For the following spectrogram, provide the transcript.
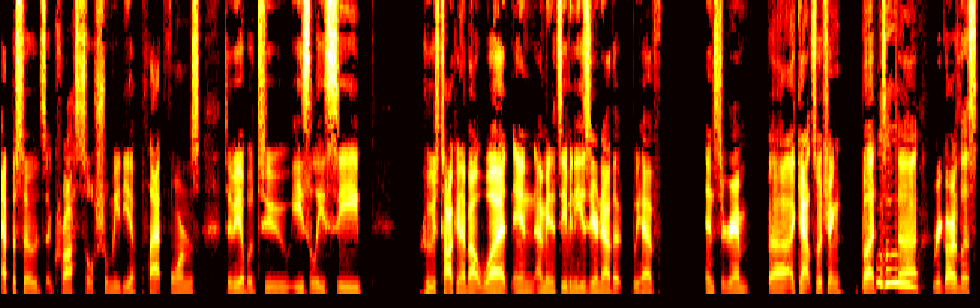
episodes across social media platforms to be able to easily see who's talking about what. And I mean, it's even easier now that we have Instagram uh, account switching. But uh, regardless,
